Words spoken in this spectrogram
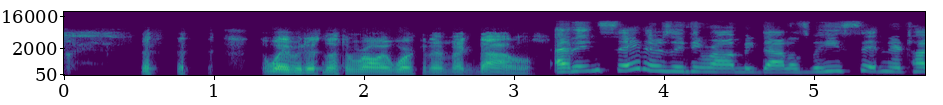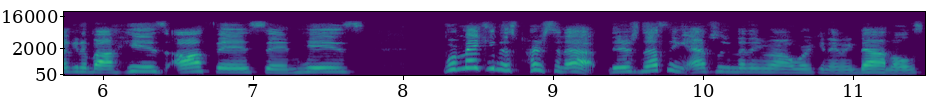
Wait a minute. There's nothing wrong with working at McDonald's. I didn't say there's anything wrong with McDonald's, but he's sitting there talking about his office and his. We're making this person up. There's nothing, absolutely nothing wrong working at McDonald's.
